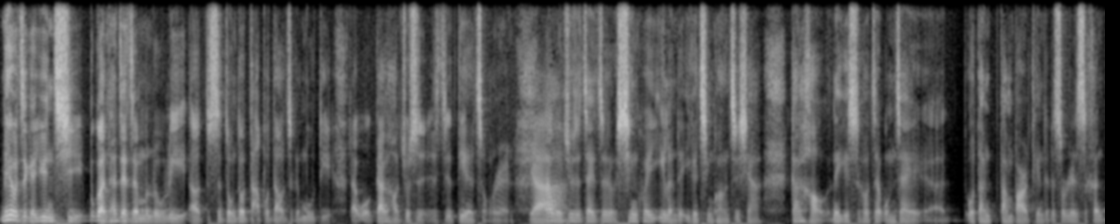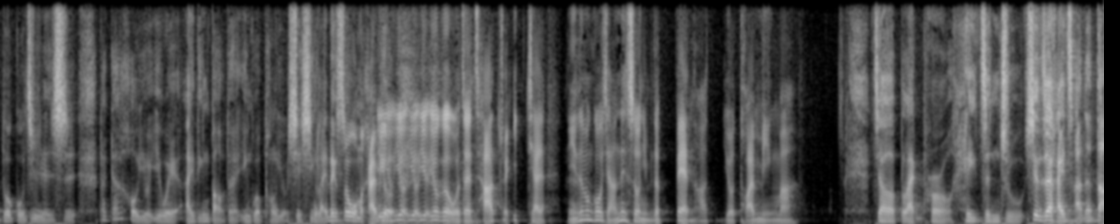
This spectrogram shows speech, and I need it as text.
没有这个运气，不管他再怎么努力啊，始终都达不到这个目的。那我刚好就是这第二种人，那我就是在这种心灰意冷的一个。情况之下，刚好那个时候在我们在呃，我当当 bartender 的时候认识很多国际人士，那刚好有一位爱丁堡的英国朋友写信来，那个时候我们还没有。又又又又哥，我再插嘴一下，你能不能跟我讲，那时候你们的 band 啊有团名吗？叫 Black Pearl 黑珍珠，现在还查得到。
